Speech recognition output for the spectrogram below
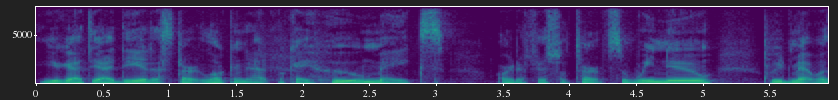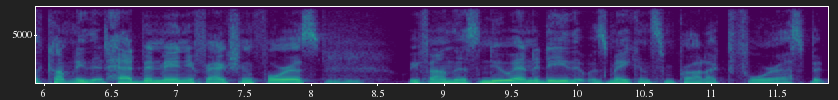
you got the idea to start looking at, okay, who makes artificial turf? So we knew we'd met with a company that had been manufacturing for us. Mm-hmm. We found this new entity that was making some product for us, but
